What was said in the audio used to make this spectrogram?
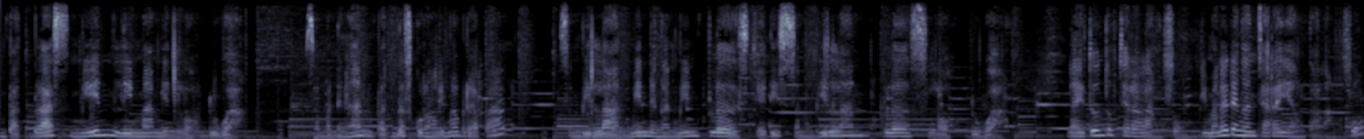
14 min 5 min loh 2 sama dengan 14 kurang 5 berapa? 9 min dengan min plus jadi 9 plus loh 2 nah itu untuk cara langsung. Gimana dengan cara yang tak langsung?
